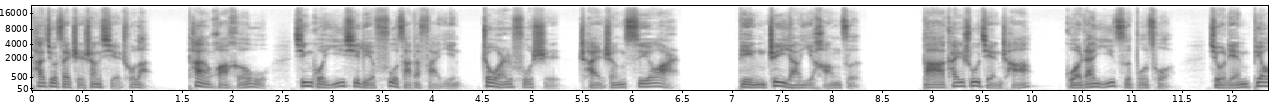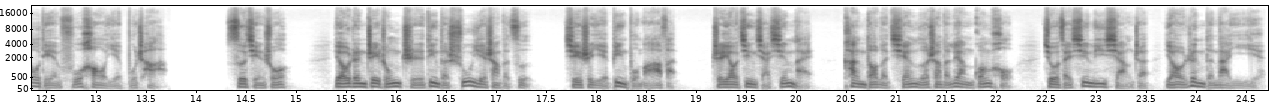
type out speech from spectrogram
他就在纸上写出了“碳化合物经过一系列复杂的反应，周而复始，产生 CO2”。并这样一行字，打开书检查，果然一字不错，就连标点符号也不差。思琴说：“要认这种指定的书页上的字，其实也并不麻烦，只要静下心来，看到了前额上的亮光后，就在心里想着要认的那一页。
